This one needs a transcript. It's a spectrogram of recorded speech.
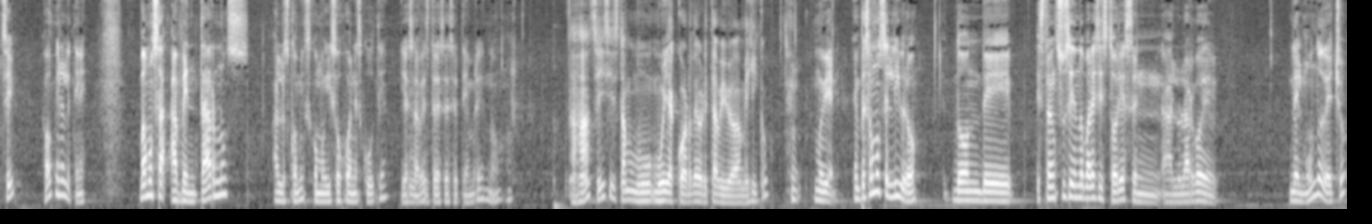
sí. Oh, mira, le tiene. Vamos a aventarnos a los cómics como hizo Juan Escutia, ya sabes, Ujú. 13 de septiembre, ¿no? Ajá, sí, sí, está muy, muy acorde. Ahorita vive a México. Muy bien. Empezamos el libro donde están sucediendo varias historias en, a lo largo de- del mundo, de hecho.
